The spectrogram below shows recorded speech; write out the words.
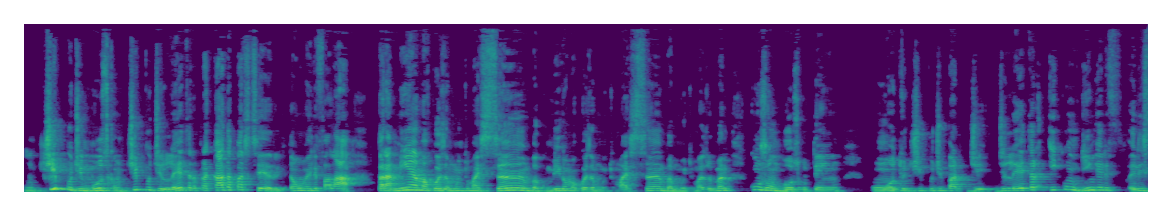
um tipo de música, um tipo de letra para cada parceiro. Então ele fala, ah, para mim é uma coisa muito mais samba, comigo é uma coisa muito mais samba, muito mais urbano. Com João Bosco tem um outro tipo de, de, de letra e com o Ginga ele, ele,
